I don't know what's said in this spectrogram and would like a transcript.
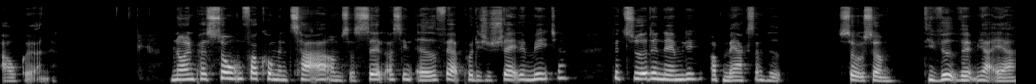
afgørende. Når en person får kommentarer om sig selv og sin adfærd på de sociale medier, betyder det nemlig opmærksomhed, såsom de ved hvem jeg er,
